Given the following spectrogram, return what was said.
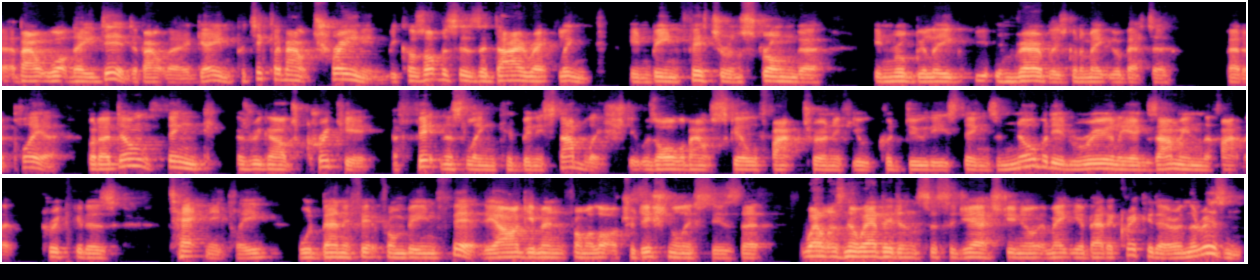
about what they did, about their game, particularly about training, because obviously there's a direct link in being fitter and stronger in rugby league. Invariably, is going to make you a better better player. But I don't think, as regards cricket, a fitness link had been established. It was all about skill factor and if you could do these things. And nobody had really examined the fact that cricketers technically would benefit from being fit. The argument from a lot of traditionalists is that, well, there's no evidence to suggest, you know, it make you a better cricketer. And there isn't.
